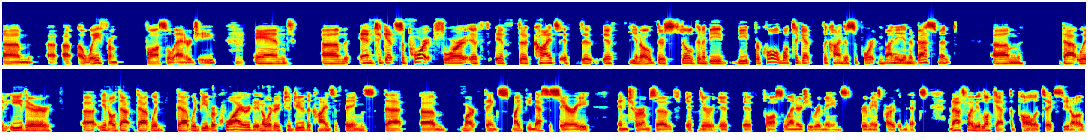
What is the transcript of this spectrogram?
um, away from fossil energy, hmm. and um, and to get support for if if the kinds if the if you know there's still going to be need for coal, well, to get the kind of support and money and investment um, that would either uh, you know that that would that would be required in order to do the kinds of things that um, Mark thinks might be necessary in terms of if there mm-hmm. if, if fossil energy remains remains part of the mix. And that's why we look at the politics, you know,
